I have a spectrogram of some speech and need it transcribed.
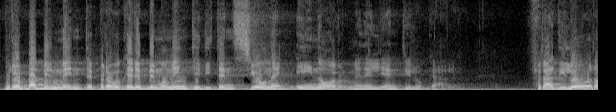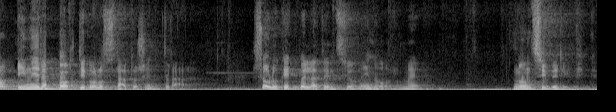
Probabilmente provocherebbe momenti di tensione enorme negli enti locali, fra di loro e nei rapporti con lo Stato centrale. Solo che quella tensione enorme non si verifica.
